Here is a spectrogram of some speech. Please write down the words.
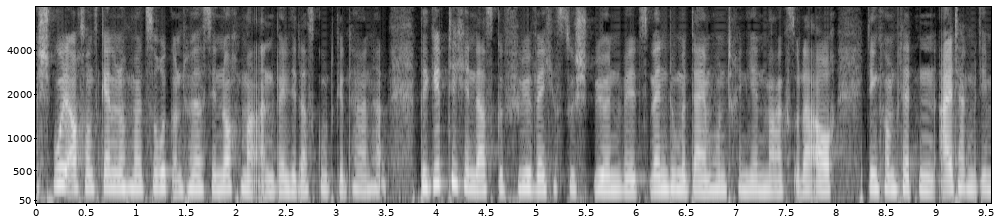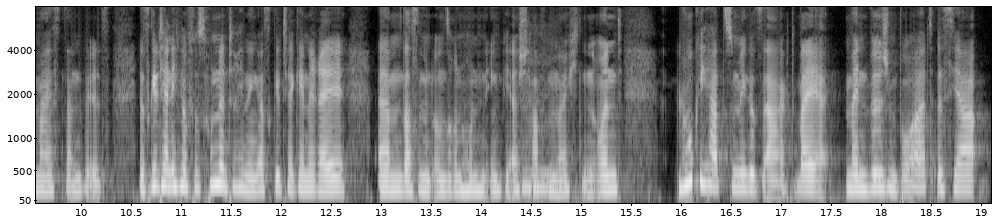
spul auch sonst gerne nochmal zurück und hör es dir nochmal an, wenn dir das gut getan hat. Begib dich in das Gefühl, welches du spüren willst, wenn du mit deinem Hund trainieren magst oder auch den kompletten Alltag mit ihm meistern willst. Das gilt ja nicht nur fürs Hundetraining, das gilt ja generell, ähm, was wir mit unseren Hunden irgendwie erschaffen mhm. möchten. Und Luki hat zu mir gesagt, weil mein Vision Board ist ja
